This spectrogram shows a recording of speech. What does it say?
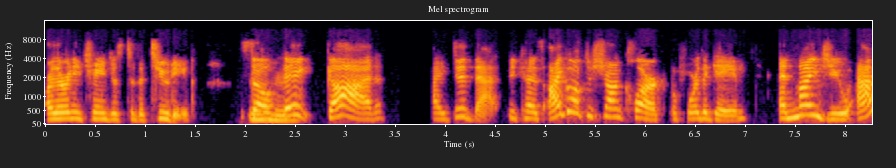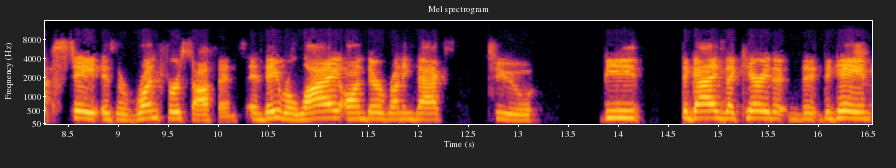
are there any changes to the two deep?" So mm-hmm. thank God I did that because I go up to Shawn Clark before the game. And mind you, App State is a run first offense and they rely on their running backs to be the guys that carry the, the, the game.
